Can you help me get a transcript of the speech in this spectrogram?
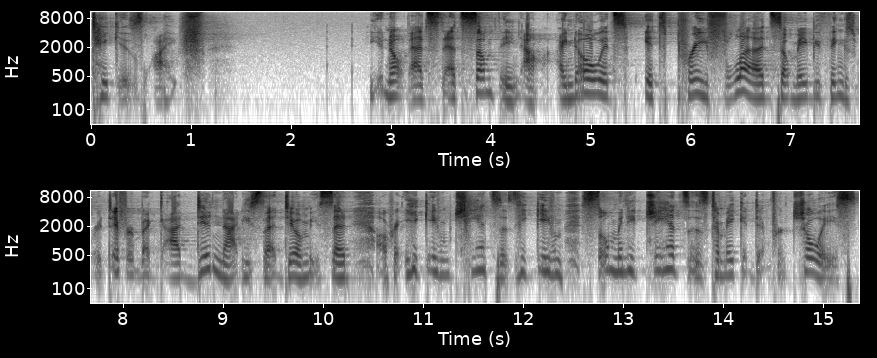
take his life. You know, that's that's something. Now, I know it's it's pre-flood, so maybe things were different, but God did not. He said to him, He said, all right, He gave him chances. He gave him so many chances to make a different choice.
